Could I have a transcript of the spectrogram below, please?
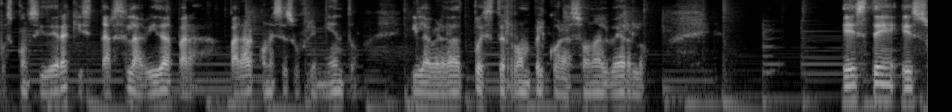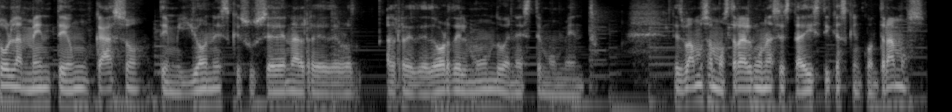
pues considera quitarse la vida para parar con ese sufrimiento y la verdad pues te rompe el corazón al verlo. Este es solamente un caso de millones que suceden alrededor, alrededor del mundo en este momento. Les vamos a mostrar algunas estadísticas que encontramos.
